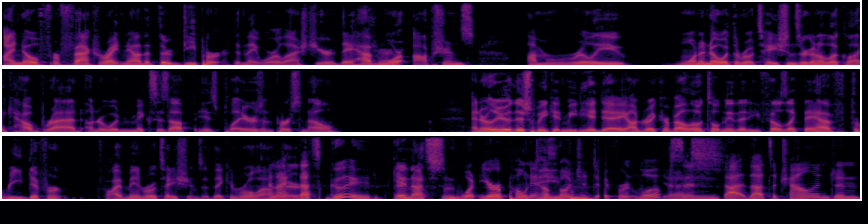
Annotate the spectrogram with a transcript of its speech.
I know for a fact right now that they're deeper than they were last year. They have Sure. more options. I'm really want to know what the rotations are going to look like, how Brad Underwood mixes up his players and personnel. And earlier this week at Media Day, Andre Curbelo told me that he feels like they have three different five man rotations that they can roll out and I, there. that's good. Give and that's what your opponent a bunch of different looks, Yes. and that that's a challenge. And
